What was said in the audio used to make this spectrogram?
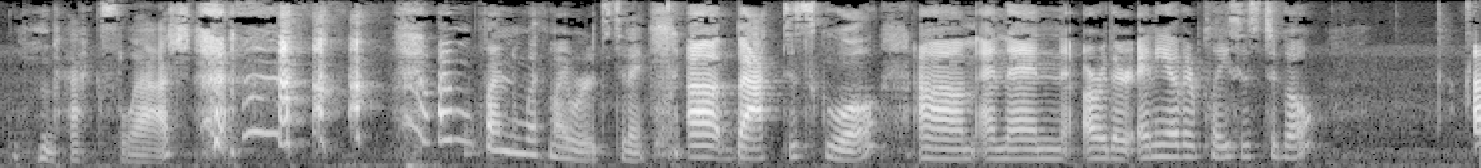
backslash. I'm fun with my words today. Uh, back to school, um, and then are there any other places to go? Uh,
